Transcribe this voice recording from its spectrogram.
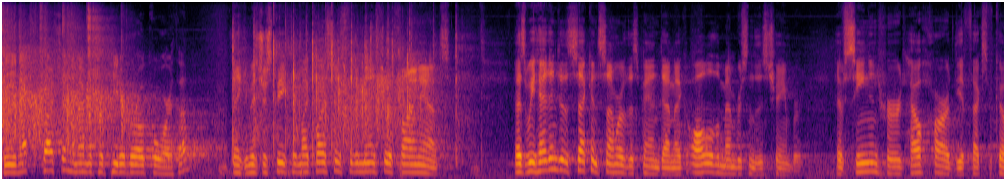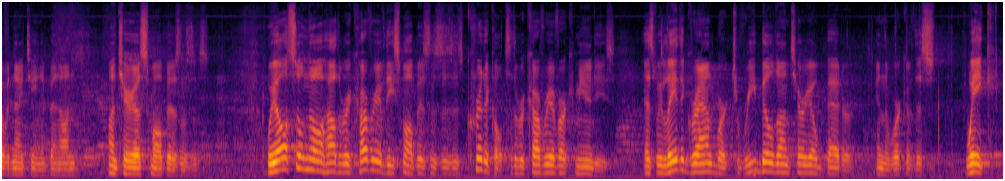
The next question, the member for Peterborough Kawartha. Thank you, Mr. Speaker. My question is for the Minister of Finance. As we head into the second summer of this pandemic, all of the members in this chamber have seen and heard how hard the effects of COVID-19 have been on Ontario's small businesses. We also know how the recovery of these small businesses is critical to the recovery of our communities as we lay the groundwork to rebuild Ontario better in the work of this wake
